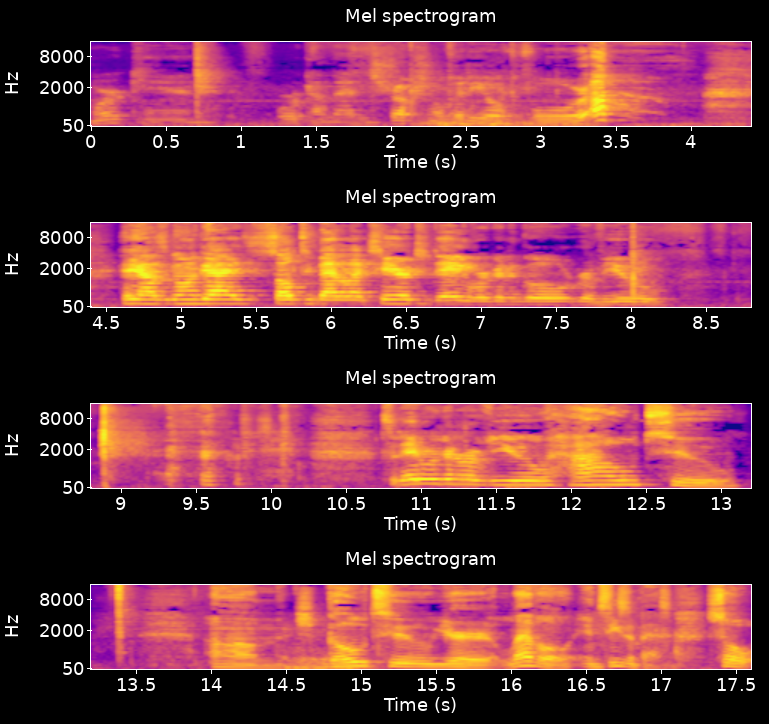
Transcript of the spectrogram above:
work and work on that instructional video for. Oh! Hey, how's it going, guys? SaltyBattleAxe here. Today we're gonna go review. Today we're gonna review how to um, go to your level in Season Pass. So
